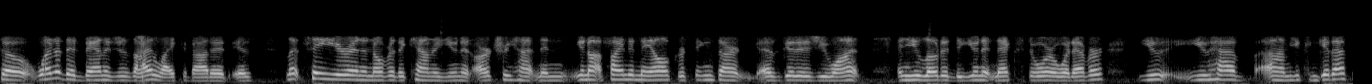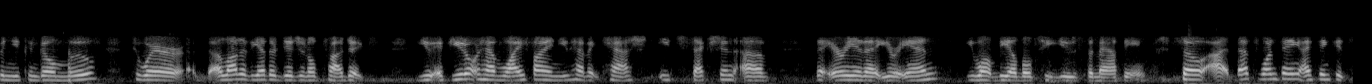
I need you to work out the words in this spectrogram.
So one of the advantages I like about it is, let's say you're in an over-the-counter unit archery hunting and you're not finding the elk or things aren't as good as you want, and you loaded the unit next door or whatever. You you have um, you can get up and you can go move to where a lot of the other digital projects. You if you don't have Wi-Fi and you haven't cached each section of the area that you're in, you won't be able to use the mapping. So uh, that's one thing. I think it's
